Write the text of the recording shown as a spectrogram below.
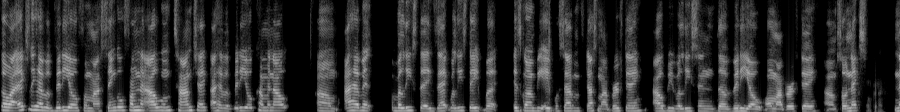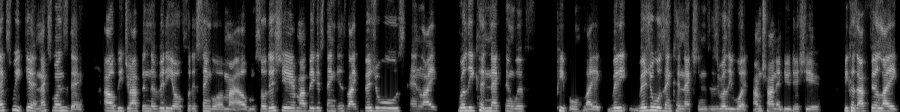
So I actually have a video for my single from the album, Time Check. I have a video coming out. Um, I haven't released the exact release date, but it's gonna be April 7th. That's my birthday. I'll be releasing the video on my birthday. Um, so next okay. next week, yeah, next Wednesday. I'll be dropping the video for the single of my album. So this year, my biggest thing is like visuals and like really connecting with people. Like vi- visuals and connections is really what I'm trying to do this year because I feel like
